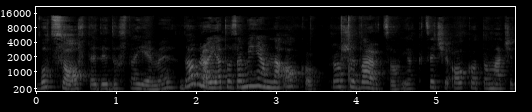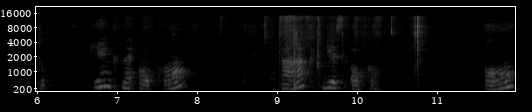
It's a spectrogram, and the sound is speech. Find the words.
Bo co wtedy dostajemy? Dobra, ja to zamieniam na oko. Proszę bardzo. Jak chcecie oko, to macie tu piękne oko. Tak, jest oko. O,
